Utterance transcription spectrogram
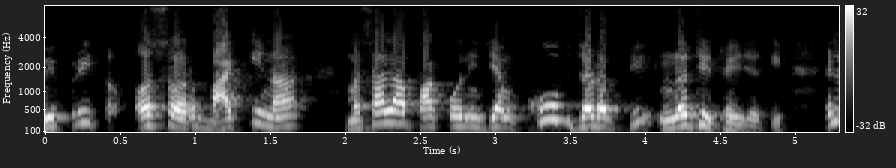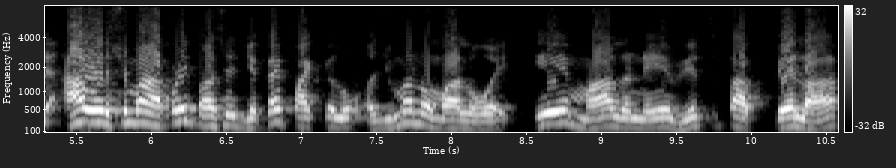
વિપરીત અસર બાકીના મસાલા પાકોની જેમ ખૂબ ઝડપથી નથી થઈ જતી. એટલે આ વર્ષમાં આપણી પાસે જે કાંઈ પાકેલો અજમાનો માલ હોય, એ માલને વેચતા પહેલાં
